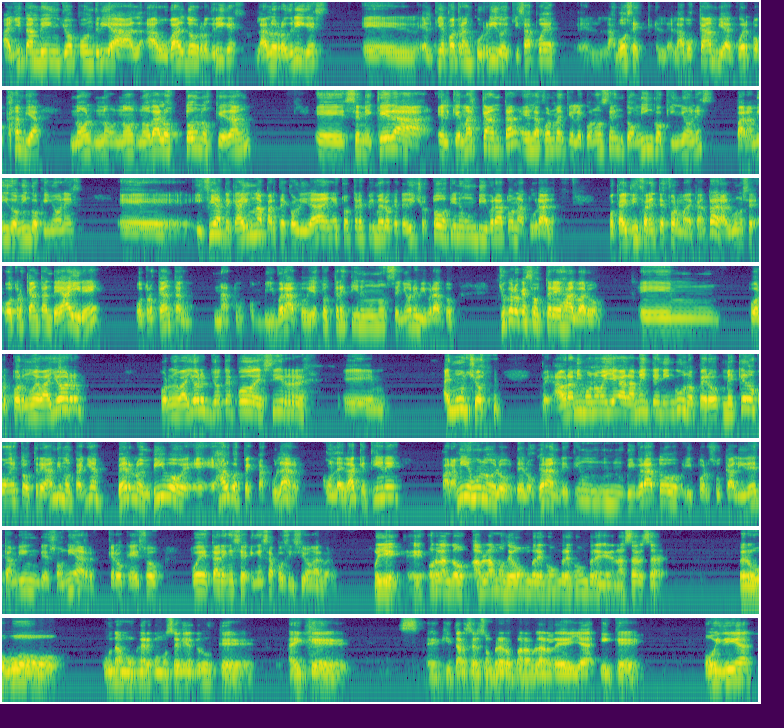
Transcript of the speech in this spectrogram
Allí también yo pondría a, a Ubaldo Rodríguez, Lalo Rodríguez. Eh, el tiempo ha transcurrido y quizás pues voces, el- la voz cambia, el cuerpo cambia, no, no, no, no da los tonos que dan. Eh, se me queda el que más canta, es la forma en que le conocen Domingo Quiñones. Para mí, Domingo Quiñones. eh, y fíjate que hay una particularidad en estos tres primeros que te he dicho. Todos tienen un vibrato natural, porque hay diferentes formas de cantar. Algunos, otros cantan de aire, otros cantan natu, con vibrato, y estos tres tienen unos señores vibratos. Yo creo que esos tres, Álvaro, eh, por, por Nueva York, por Nueva York yo te puedo decir, eh, hay muchos, ahora mismo no me llega a la mente ninguno, pero me quedo con estos tres. Andy Montañez, verlo en vivo es, es algo espectacular. Con la edad que tiene, para mí es uno de los, de los grandes. Tiene un, vibrato y por su calidez también de soñar, creo que eso puede estar en esa posición, Álvaro. Oye, eh, Orlando, hablamos de hombres, hombres, hombres en la salsa, pero hubo una mujer como Celia Cruz que hay que eh, quitarse el sombrero para hablar de ella y que hoy día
